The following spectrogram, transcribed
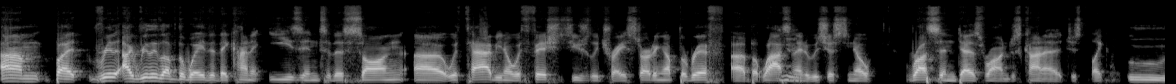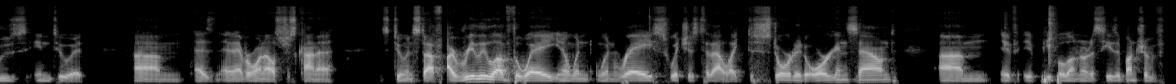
Um, but really, I really love the way that they kind of ease into this song uh, with Tab. You know, with Phish, it's usually Trey starting up the riff, uh, but last Mhm. night it was just you know Russ and Dezron just kind of just like ooze into it, um, as and everyone else just kind of is doing stuff. I really love the way you know when when Ray switches to that like distorted organ sound. Um, if if people don't notice, he's a bunch of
